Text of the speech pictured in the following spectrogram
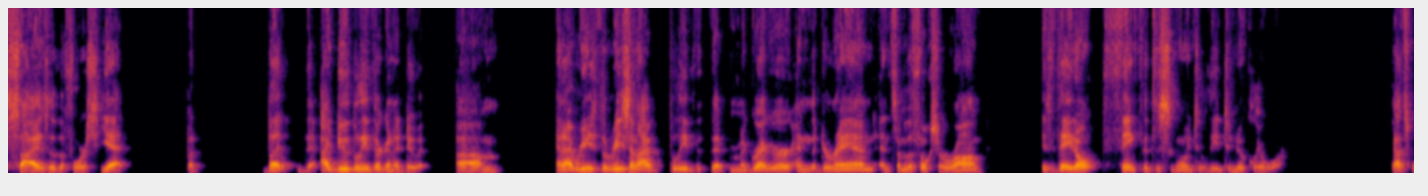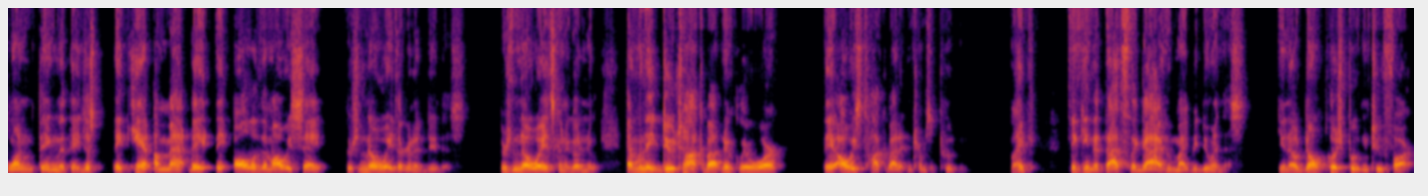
size of the force yet, but but I do believe they're going to do it. Um, and I re- the reason I believe that Macgregor and the Duran and some of the folks are wrong is they don't think that this is going to lead to nuclear war. That's one thing that they just they can't imagine. They they all of them always say there's no way they're going to do this. There's no way it's going to go to nuclear. And when they do talk about nuclear war, they always talk about it in terms of Putin, like thinking that that's the guy who might be doing this. You know, don't push Putin too far.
